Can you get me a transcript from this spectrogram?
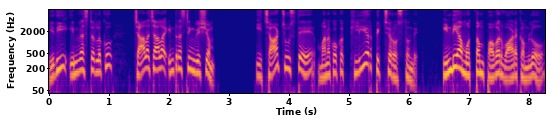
ఇది ఇన్వెస్టర్లకు చాలా చాలా ఇంట్రెస్టింగ్ విషయం. ఈ చార్ట్ చూస్తే మనకొక క్లియర్ పిక్చర్ వస్తుంది. ఇండియా మొత్తం పవర్ వాడకంలో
